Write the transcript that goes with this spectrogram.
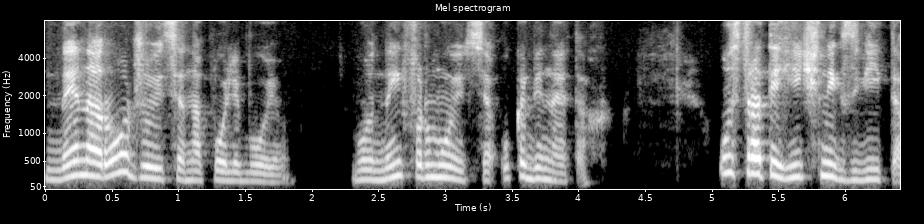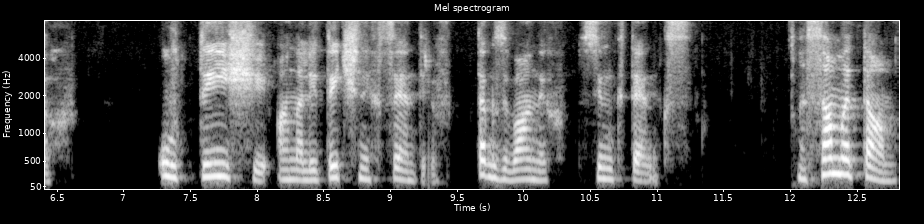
не народжуються на полі бою, вони формуються у кабінетах, у стратегічних звітах, у тиші аналітичних центрів, так званих think tanks. Саме там,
